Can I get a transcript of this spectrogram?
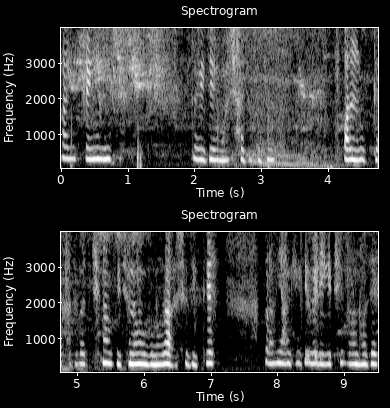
ফ্রেন্ডস তো এই যে আমার সাজুগুজু। লোক দেখাতে পাচ্ছি না। পিছনে আমার বোনরা আসে দিতে। আর আমি আগে আগে বেরিয়ে গেছি, কারণ ওদের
